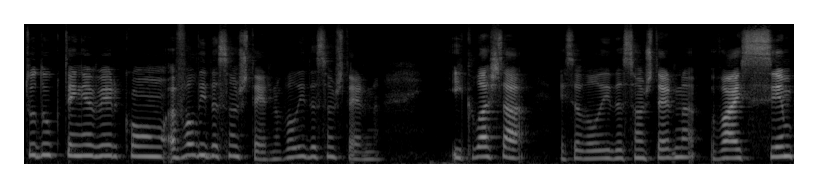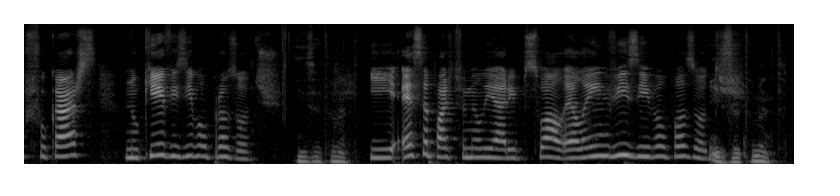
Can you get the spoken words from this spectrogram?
tudo o que tem a ver com a validação externa, validação externa. E que lá está, essa validação externa vai sempre focar-se no que é visível para os outros. Exatamente. E essa parte familiar e pessoal, ela é invisível para os outros. Exatamente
